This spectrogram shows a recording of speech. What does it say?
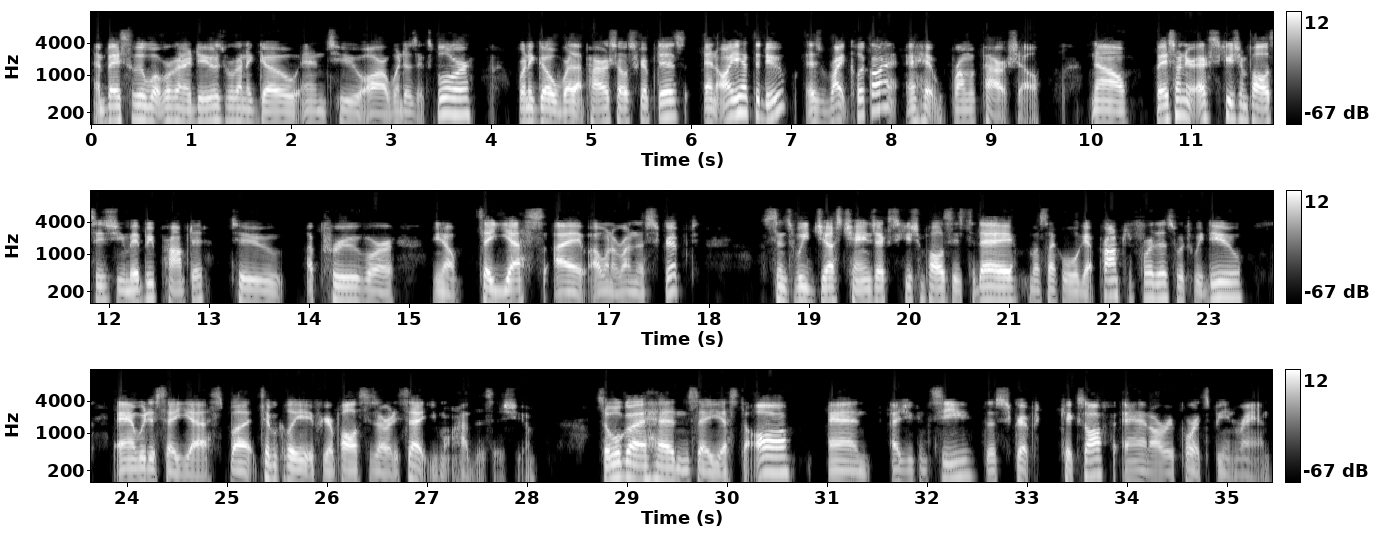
And basically what we're going to do is we're going to go into our Windows Explorer. We're going to go where that PowerShell script is. And all you have to do is right click on it and hit run with PowerShell. Now, based on your execution policies, you may be prompted to approve or, you know, say, yes, I, I want to run this script. Since we just changed execution policies today, most likely we'll get prompted for this, which we do. And we just say yes. But typically, if your policy is already set, you won't have this issue. So we'll go ahead and say yes to all. And as you can see, the script kicks off and our report's being ran.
